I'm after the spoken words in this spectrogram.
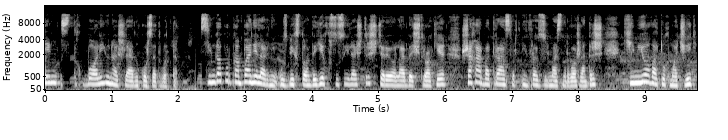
eng istiqbolli yo'nalishlarni ko'rsatib o'tdi. Singapur kompaniyalarining o'zbekistondagi xususiylashtirish jarayonlarida ishtiroki shahar va transport infratuzilmasini rivojlantirish kimyo va to'qimachilik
